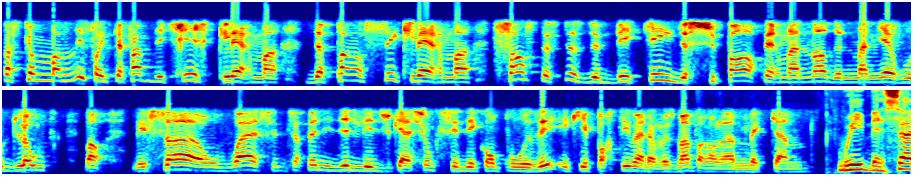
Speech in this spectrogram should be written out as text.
Parce qu'à un moment donné, il faut être capable d'écrire clairement, de penser clairement, sans cette espèce de béquille de support permanent d'une manière ou de l'autre. Bon, mais ça, on voit, c'est une certaine idée de l'éducation qui s'est décomposée et qui est portée malheureusement par Mme McCann. Oui, mais ça,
